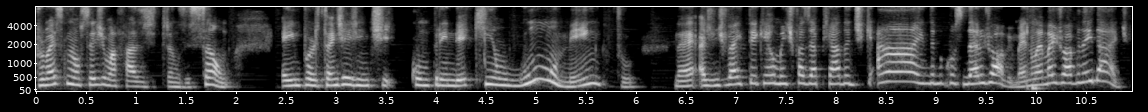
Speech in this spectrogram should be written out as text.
por mais que não seja uma fase de transição, é importante a gente compreender que em algum momento, né, a gente vai ter que realmente fazer a piada de que, ah, ainda me considero jovem, mas não é mais jovem na idade.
